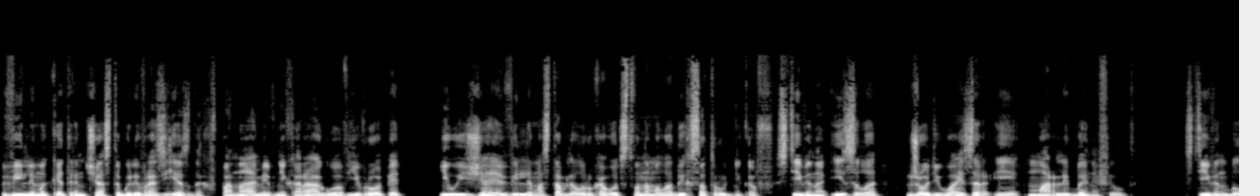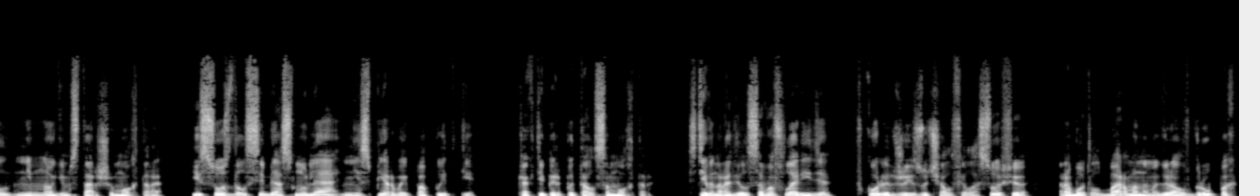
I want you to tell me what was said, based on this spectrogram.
Вильям и Кэтрин часто были в разъездах в Панаме, в Никарагуа, в Европе и, уезжая, Вильям оставлял руководство на молодых сотрудников Стивена Изела, Джоди Уайзер и Марли Бенефилд. Стивен был немногим старше Мохтера и создал себя с нуля не с первой попытки, как теперь пытался Мохтер. Стивен родился во Флориде, в колледже изучал философию, работал барменом, играл в группах,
